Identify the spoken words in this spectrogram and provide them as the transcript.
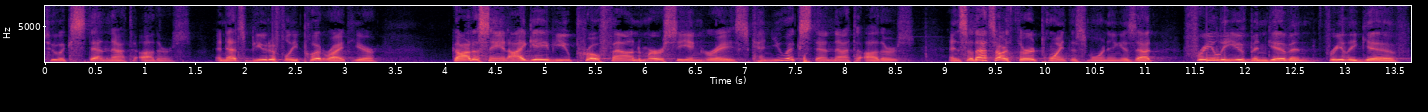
to extend that to others. And that's beautifully put right here. God is saying, I gave you profound mercy and grace. Can you extend that to others? And so that's our third point this morning is that freely you've been given, freely give.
